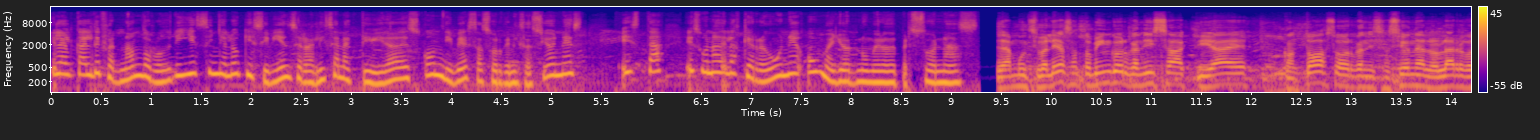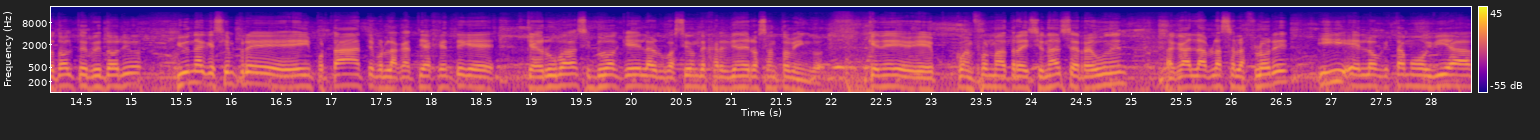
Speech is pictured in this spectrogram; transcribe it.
El alcalde Fernando Rodríguez señaló que si bien se realizan actividades con diversas organizaciones, esta es una de las que reúne un mayor número de personas. La Municipalidad de Santo Domingo organiza actividades con todas sus organizaciones a lo largo de todo el territorio y una que siempre es importante por la cantidad de gente que, agrupa, sin duda que es la agrupación de jardineros Santo Domingo, que eh, en forma tradicional se reúnen acá en la Plaza Las Flores y es lo que estamos hoy día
